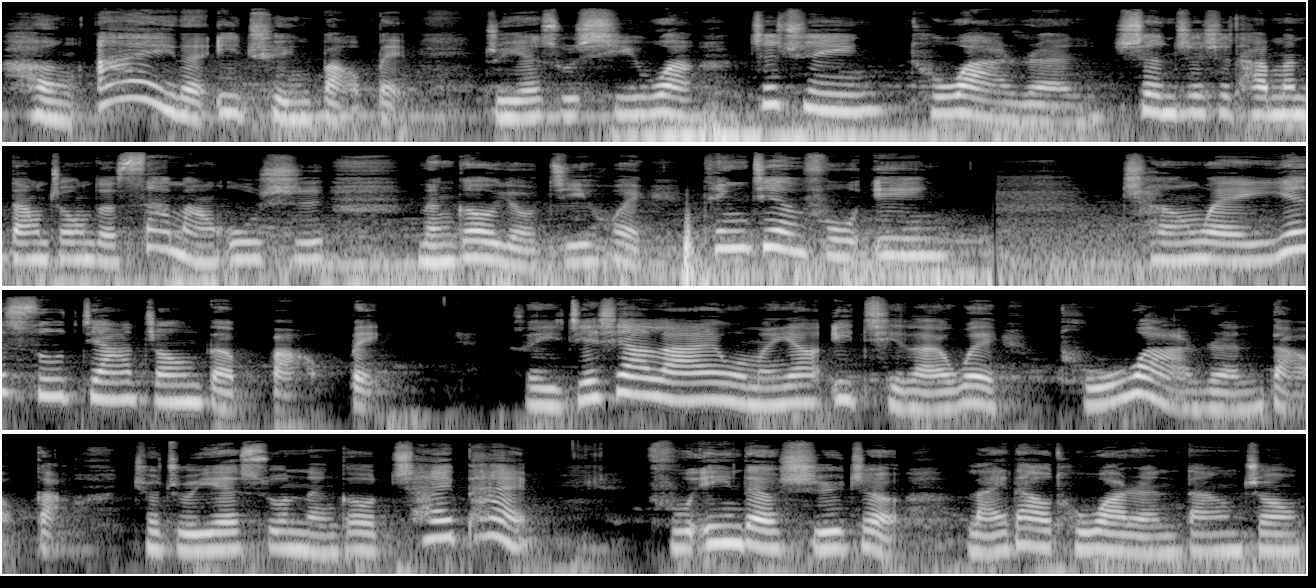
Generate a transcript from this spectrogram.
很爱的一群宝贝。主耶稣希望这群图瓦人，甚至是他们当中的萨满巫师，能够有机会听见福音，成为耶稣家中的宝贝。所以接下来我们要一起来为图瓦人祷告，求主耶稣能够差派福音的使者来到图瓦人当中，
